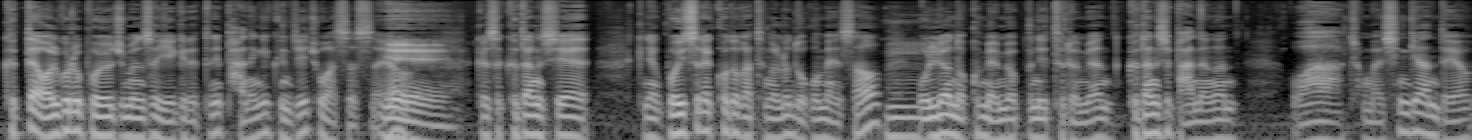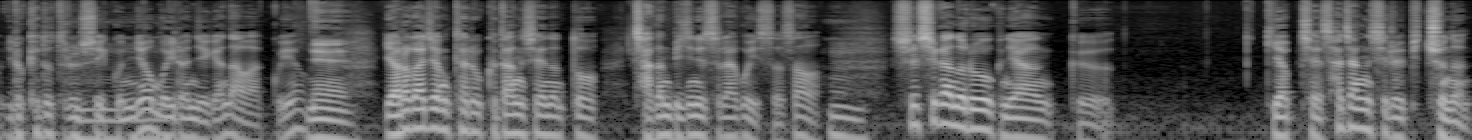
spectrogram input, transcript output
그때 얼굴을 보여주면서 얘기를 했더니 반응이 굉장히 좋았었어요. 예. 그래서 그 당시에 그냥 보이스 레코더 같은 걸로 녹음해서 음. 올려놓고 몇몇 분이 들으면 그 당시 반응은 와 정말 신기한데요. 이렇게도 들을 수 있군요. 뭐 이런 얘기가 나왔고요. 네. 여러 가지 형태로 그 당시에는 또 작은 비즈니스를 하고 있어서 음. 실시간으로 그냥 그 기업체 사장실을 비추는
